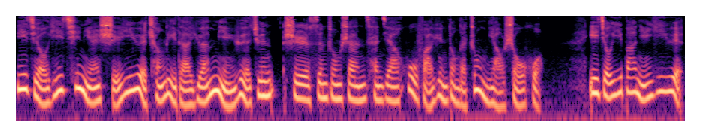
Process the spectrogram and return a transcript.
一九一七年十一月成立的原闽粤军是孙中山参加护法运动的重要收获。一九一八年一月，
